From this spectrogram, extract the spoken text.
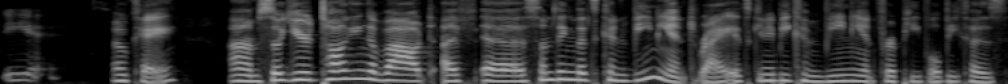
Yes. Okay. Um, so you're talking about uh, uh, something that's convenient, right? It's going to be convenient for people because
